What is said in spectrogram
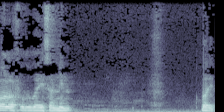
oon la fududeysanin ayb.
